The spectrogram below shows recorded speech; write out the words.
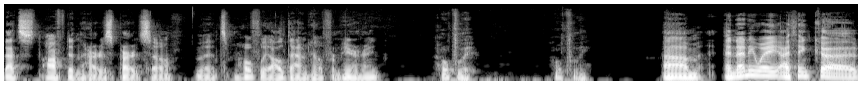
that's often the hardest part. So that's hopefully all downhill from here, right? Hopefully, hopefully. Um, and anyway, I think uh,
